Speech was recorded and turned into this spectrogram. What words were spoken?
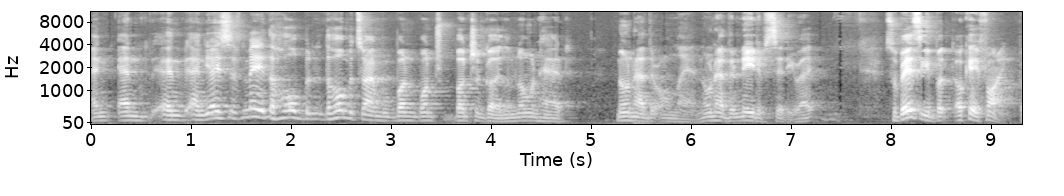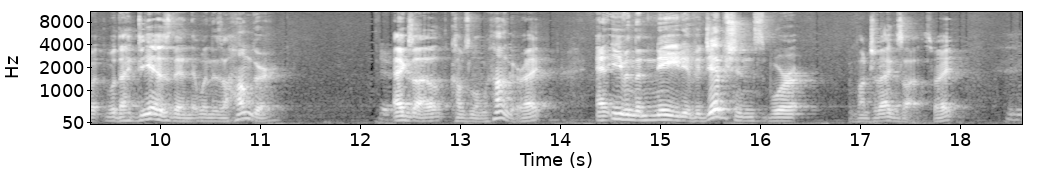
And and and and Yosef made the whole the whole Mitzrayim one bunch, bunch of Goyim. No one had no one had their own land. No one had their native city, right? So basically, but okay, fine. But what the idea is then that when there's a hunger, Yeah. exile comes along with hunger, right? And even the native Egyptians were a bunch of exiles, right? Mm-hmm.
